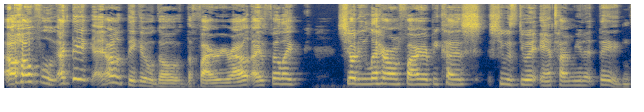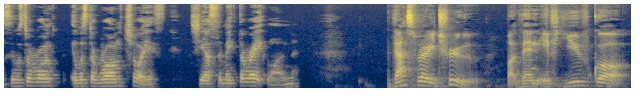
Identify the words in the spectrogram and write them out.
Uh, hopefully, I think I don't think it will go the fiery route. I feel like she lit her on fire because she was doing anti-mutant things. It was the wrong. It was the wrong choice. She has to make the right one. That's very true. But then, if you've got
